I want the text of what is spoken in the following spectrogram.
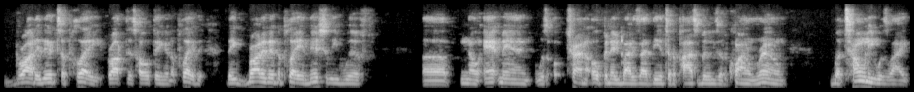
brought it into play, brought this whole thing into play. They brought it into play initially with, uh, you know, Ant Man was trying to open everybody's idea to the possibilities of the quantum realm, but Tony was like,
